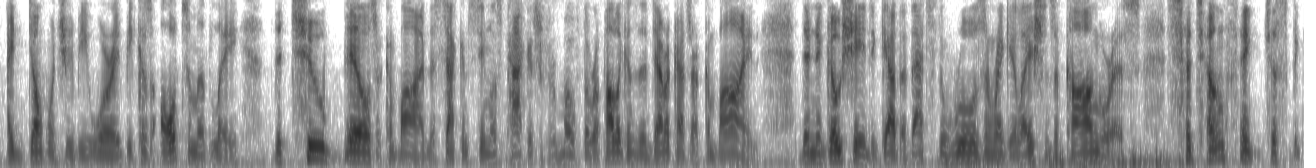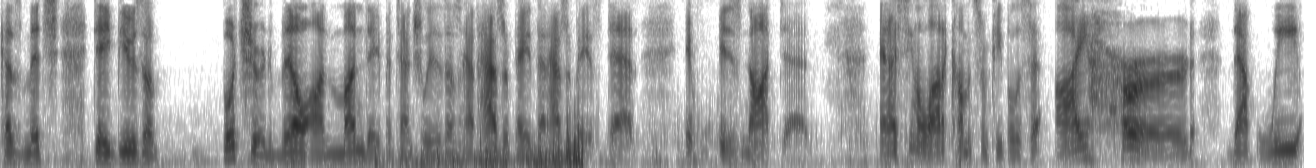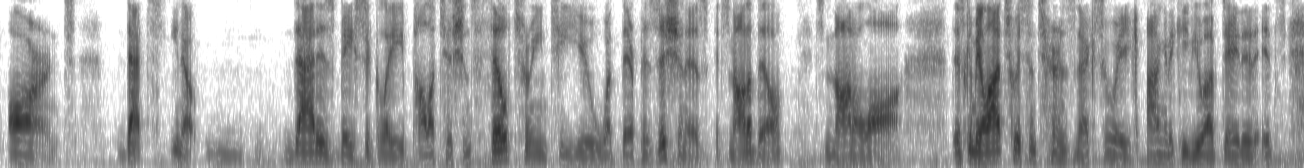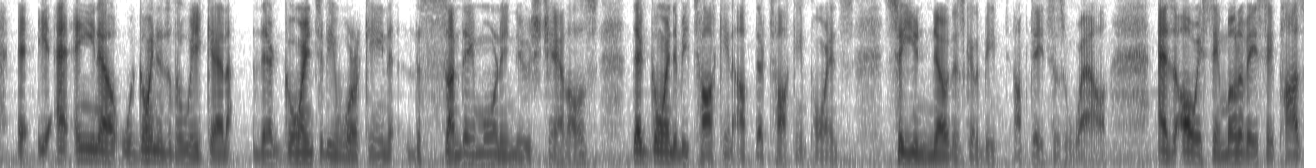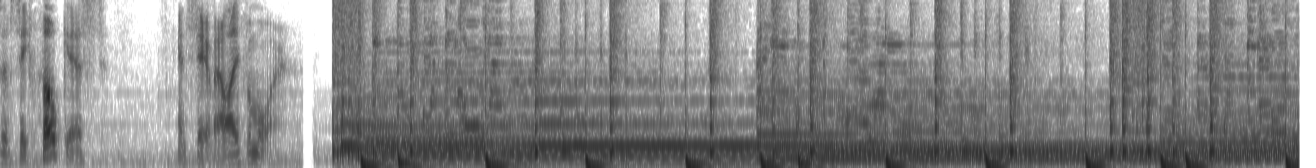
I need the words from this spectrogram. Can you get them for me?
I don't want you to be worried because ultimately the two bills are combined. The second stimulus package for both the Republicans and the Democrats are combined. They're negotiated together. That's the rules and regulations of Congress. So don't think just because Mitch debuts a butchered bill on Monday potentially that doesn't have hazard pay, that hazard pay is dead. It, it is not dead. And I've seen a lot of comments from people that say, I heard that we aren't. That's, you know, that is basically politicians filtering to you what their position is. It's not a bill. It's not a law. There's going to be a lot of twists and turns next week. I'm going to keep you updated. It's and, and, you know we're going into the weekend. They're going to be working the Sunday morning news channels. They're going to be talking up their talking points, so you know there's going to be updates as well. As always, stay motivated, stay positive, stay focused, and stay of LA for more.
